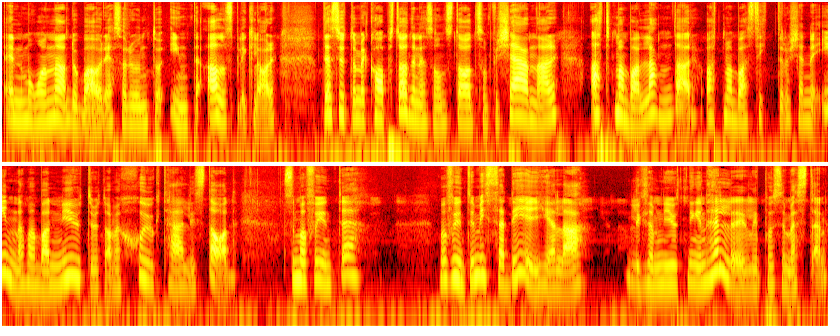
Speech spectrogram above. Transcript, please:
en månad och bara resa runt och inte alls bli klar. Dessutom är Kapstaden en sån stad som förtjänar att man bara landar och att man bara sitter och känner in att man bara njuter av en sjukt härlig stad. Så man får ju inte, man får inte missa det i hela liksom, njutningen heller eller på semestern.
